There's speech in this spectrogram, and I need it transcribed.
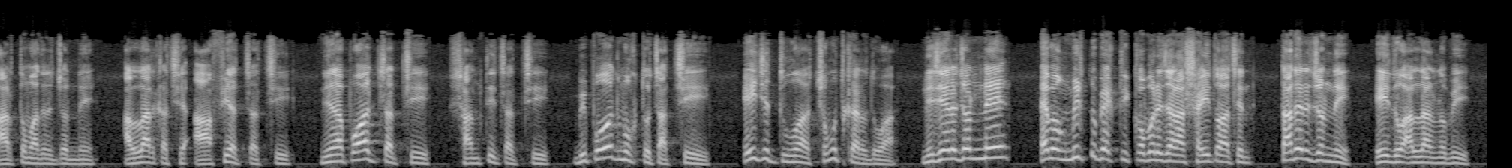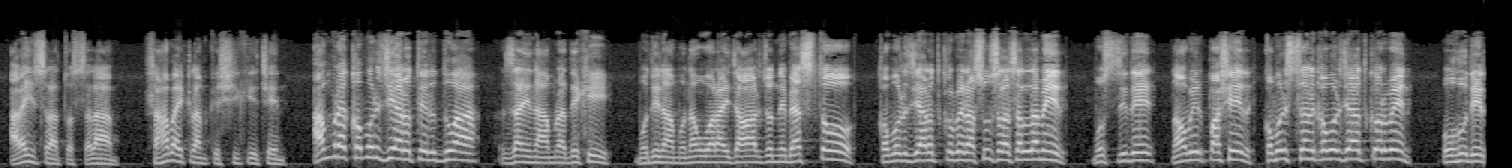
আর তোমাদের জন্যে আল্লাহর কাছে আফিয়াত চাচ্ছি। নিরাপদ চাচ্ছি, শান্তি চাচ্ছি বিপদ মুক্ত চাচ্ছি। এই যে দোয়া, চমৎকার দোয়া। নিজের জন্যে এবং মৃত্যু ব্যক্তি কবরে যারা শায়িত আছেন, তাদের জন্য এই দোয়া আল্লাহ নবী আলাহি সালাতাম সাহাবা ইকলামকে শিখিয়েছেন। আমরা কবর জিয়ারতের দোয়া জানি না, আমরা দেখি মদিনা মোনাওয়ারায় যাওয়ার জন্য ব্যস্ত। কবর জিয়ারত করবে রাসুল সাল্লাহ সাল্লামের মসজিদে নবীর পাশের কবরস্থানের কবর জিয়ারত করবেন। ওহুদের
